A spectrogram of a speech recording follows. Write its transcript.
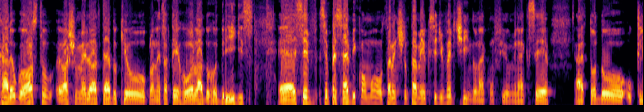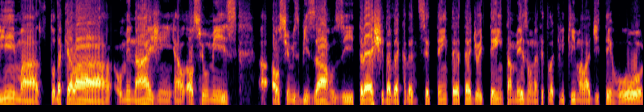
Cara, eu gosto, eu acho melhor até do que o Planeta Terror lá do Rodrigues. É, Você percebe como o Tarantino tá meio que se divertindo, né, com o filme, né? Que você é, todo o clima, toda aquela homenagem ao- aos filmes aos filmes bizarros e trash da década de 70 e até de 80 mesmo, né? Tem todo aquele clima lá de terror,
